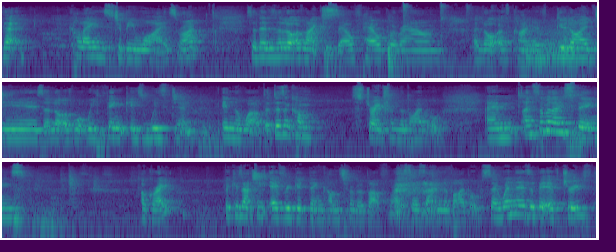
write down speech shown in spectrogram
that claims to be wise, right? So there's a lot of like self help around, a lot of kind of good ideas, a lot of what we think is wisdom in the world that doesn't come straight from the Bible. Um, and some of those things are great because actually every good thing comes from above, right? It says that in the Bible. So when there's a bit of truth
